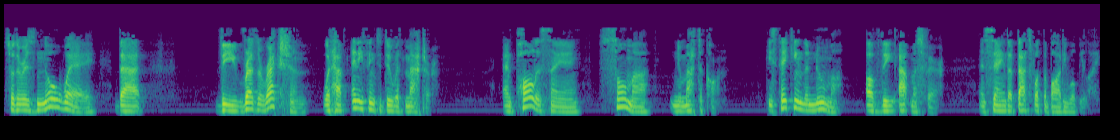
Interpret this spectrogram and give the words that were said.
So there is no way that the resurrection would have anything to do with matter. And Paul is saying, soma pneumatikon. He's taking the pneuma of the atmosphere and saying that that's what the body will be like.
